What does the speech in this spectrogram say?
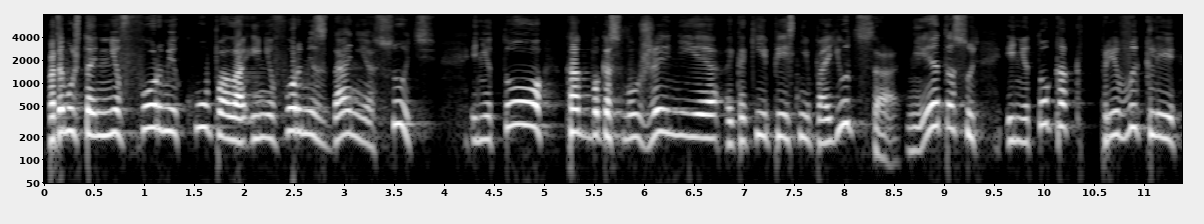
Потому что не в форме купола и не в форме здания суть, и не то, как богослужение, какие песни поются, не это суть, и не то, как привыкли,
